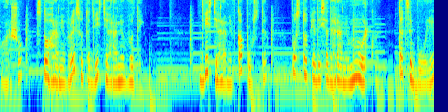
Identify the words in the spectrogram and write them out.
фаршу, 100 г рису та 200 г води, 200 г капусти, по 150 г моркви та цибулі,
